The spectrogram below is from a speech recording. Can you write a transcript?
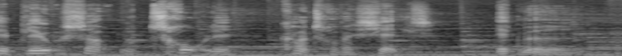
det blev så utroligt kontroversielt et møde.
